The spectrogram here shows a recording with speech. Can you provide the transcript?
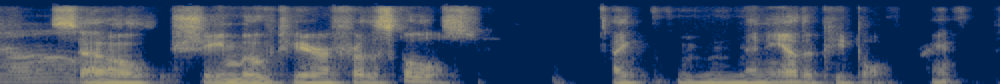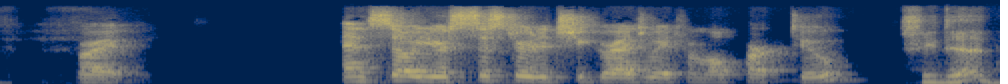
Oh. So she moved here for the schools, like many other people, right? Right. And so your sister, did she graduate from Oak Park too? She did.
